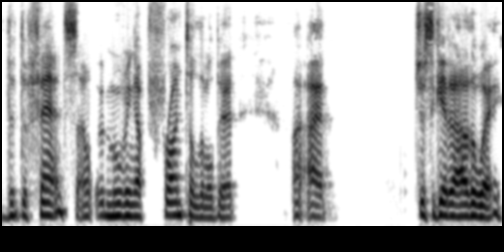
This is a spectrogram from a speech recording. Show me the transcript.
the defense, uh, moving up front a little bit, I just to get it out of the way,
